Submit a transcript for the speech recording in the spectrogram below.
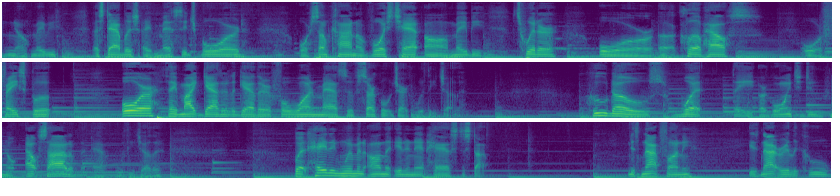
you know, maybe establish a message board or some kind of voice chat on maybe Twitter or uh, Clubhouse or Facebook. Or they might gather together for one massive circle jerk with each other. Who knows what they are going to do, you know, outside of the app with each other. But hating women on the internet has to stop. It's not funny. It's not really cool.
